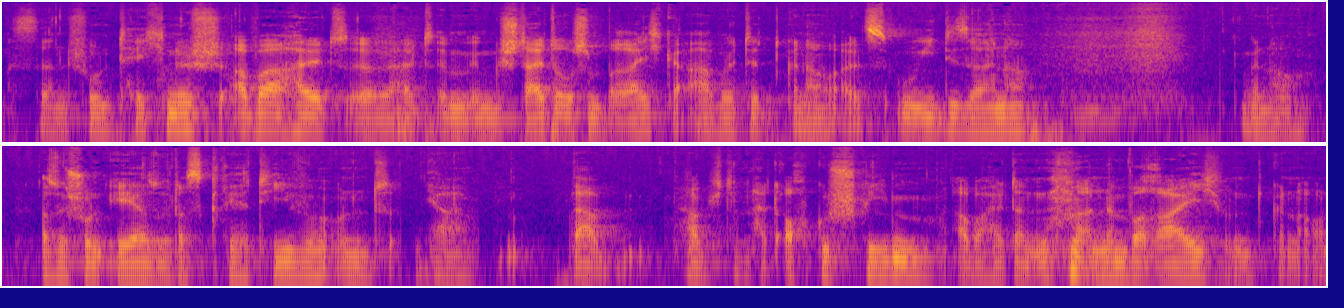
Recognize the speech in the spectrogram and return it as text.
das ist dann schon technisch, aber halt, äh, halt im, im, gestalterischen Bereich gearbeitet, genau, als UI-Designer. Genau. Also schon eher so das Kreative und ja, da habe ich dann halt auch geschrieben, aber halt dann in einem anderen Bereich und genau,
